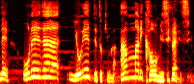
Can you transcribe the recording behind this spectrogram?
で、俺が弱えって時は、あんまり顔見せないですよ。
